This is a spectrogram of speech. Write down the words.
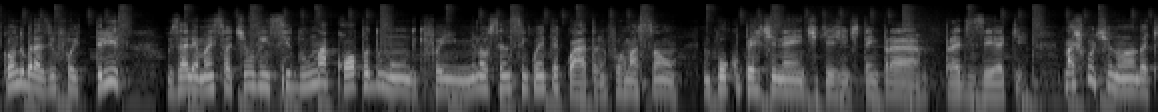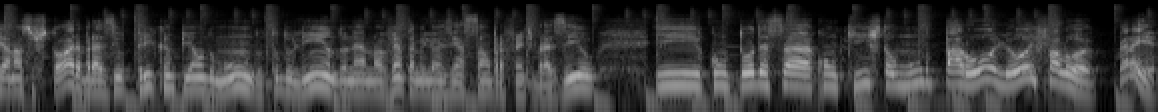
quando o Brasil foi tri, os alemães só tinham vencido uma Copa do Mundo, que foi em 1954, informação um pouco pertinente que a gente tem para dizer aqui. Mas continuando aqui a nossa história, Brasil tricampeão do mundo, tudo lindo, né? 90 milhões em ação para frente Brasil. E com toda essa conquista, o mundo parou, olhou e falou: peraí,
